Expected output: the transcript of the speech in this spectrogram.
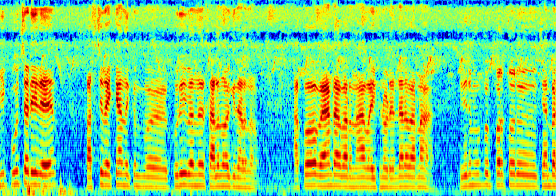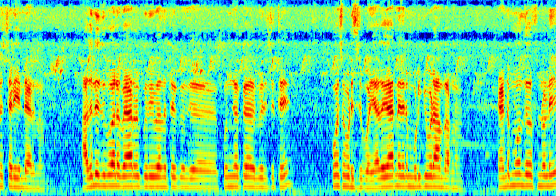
ഈ പൂച്ചെടിയിൽ ഫസ്റ്റ് വെക്കാൻ നിൽക്കും കുരുവി വന്ന് സ്ഥലം നോക്കി നടന്നു? അപ്പോൾ വേണ്ട പറഞ്ഞ വൈഫിനോട് എന്താണ് പറഞ്ഞ? ഇതിനു മുമ്പ് ഇപ്പുറത്തൊരു ചെമ്പരച്ചെടി ഉണ്ടായിരുന്നു. അതിൽ ഇതുപോലെ വേറൊരു കുരുവി വന്നിട്ട് കുഞ്ഞൊക്കെ വിരിച്ചിട്ട് പൂച്ച പിടിച്ചിട്ട് പോയി. അത് കാരണം ഇതിന് മുടുക്കി വിടാൻ പറഞ്ഞു. രണ്ട് മൂന്ന് ദിവസത്തിനുള്ളിൽ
